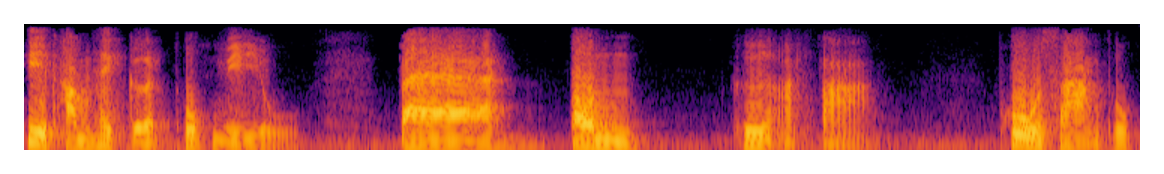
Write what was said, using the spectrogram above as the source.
ที่ทำให้เกิดทุกมีอยู่ แต่ตนคืออัตตา ผู้สร้างทุกข์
